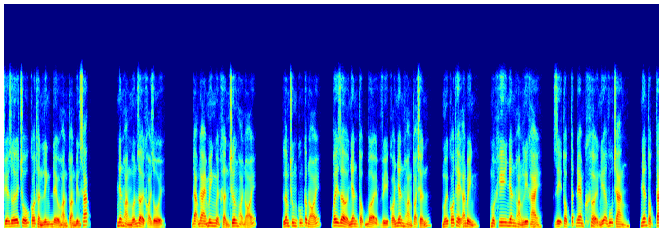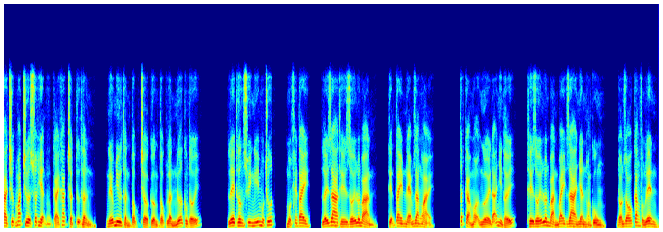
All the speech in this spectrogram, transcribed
phía dưới chỗ có thần linh đều hoàn toàn biến sắc. Nhân hoàng muốn rời khỏi rồi. Đạm đài minh nguyệt khẩn trương hỏi nói. Lâm trung cũng cấp nói bây giờ nhân tộc bởi vì có nhân hoàng toa chấn, mới có thể an bình một khi nhân hoàng ly khai dị tộc tất đem khởi nghĩa vũ trang, nhân tộc ta trước mắt chưa xuất hiện cái khác trật tự thần, nếu như thần tộc chờ cường tộc lần nữa công tới. Lê thương suy nghĩ một chút, một phen tay, lấy ra thế giới luân bản, tiện tay ném ra ngoài. Tất cả mọi người đã nhìn thấy, thế giới luân bản bay ra nhân hoàng cung, đón gió căng phồng lên,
